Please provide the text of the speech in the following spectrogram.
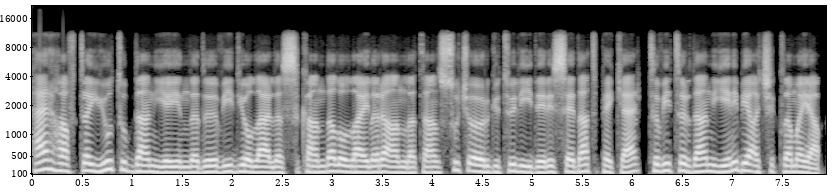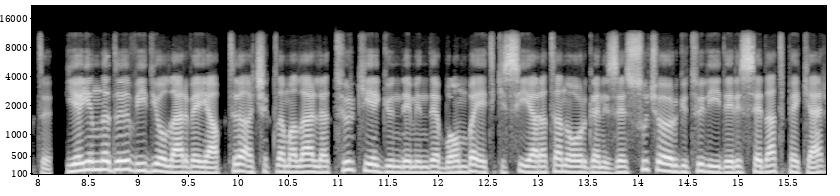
Her hafta YouTube'dan yayınladığı videolarla skandal olayları anlatan suç örgütü lideri Sedat Peker, Twitter'dan yeni bir açıklama yaptı. Yayınladığı videolar ve yaptığı açıklamalarla Türkiye gündeminde bomba etkisi yaratan organize suç örgütü lideri Sedat Peker,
